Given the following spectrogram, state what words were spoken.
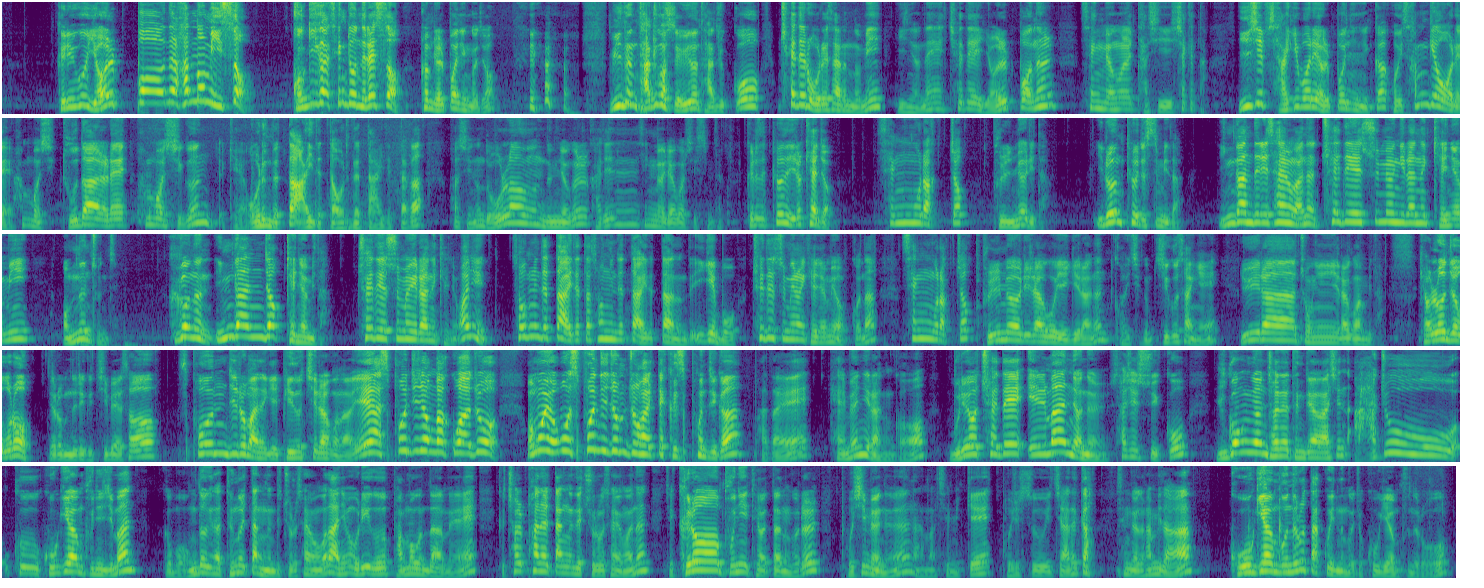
그리고 10번을 한 놈이 있어. 거기가 생존을 했어. 그럼 10번인 거죠. 위는 다 죽었어요. 위는 다 죽고 최대로 오래 사는 놈이 2년에 최대 10번을 생명을 다시 시작했다. 24개월에 10번이니까 거의 3개월에 한 번씩, 두 달에 한 번씩은 이렇게 어른 됐다, 아이 됐다, 어른 됐다, 아이 됐다가 할 수 있는 놀라운 능력을 가진 생멸이라고 할 수 있습니다. 그래서 표현을 이렇게 하죠. 생물학적 불멸이다. 이런 표현을 씁니다. 인간들이 사용하는 최대의 수명이라는 개념이 없는 존재. 그거는 인간적 개념이다. 최대 수명이라는 개념. 아니, 성인 됐다, 아이 됐다, 성인 됐다, 아이 됐다 하는데 이게 뭐 최대 수명이라는 개념이 없거나 생물학적 불멸이라고 얘기를 하는 거의 지금 지구상의 유일한 종이라고 합니다. 결론적으로 여러분들이 그 집에서 스펀지로 만약에 비누칠을 하거나 얘야 스펀지 좀 갖고 와줘! 어머 여보 스펀지 좀 줘! 할 때 그 스펀지가 바다의 해면이라는 거. 무려 최대 1만 년을 사실 수 있고 6억 년 전에 등장하신 아주 그 고귀한 분이지만 그 뭐 엉덩이나 등을 닦는데 주로 사용하거나 아니면 우리 그 밥 먹은 다음에 그 철판을 닦는데 주로 사용하는 그런 분이 되었다는 거를 보시면은 아마 재밌게 보실 수 있지 않을까 생각을 합니다. 고귀한 분으로 닦고 있는 거죠. 고귀한 분으로.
